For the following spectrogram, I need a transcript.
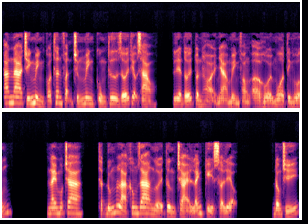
Anna chính mình có thân phận chứng minh cùng thư giới thiệu sao, liền tới tuần hỏi nhà mình phòng ở hồi mua tình huống. Này một cha, thật đúng là không ra người từng trải lãnh kỳ sở liệu. Đồng chí,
